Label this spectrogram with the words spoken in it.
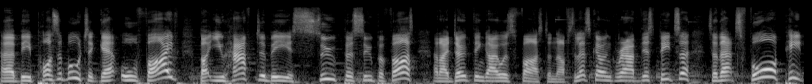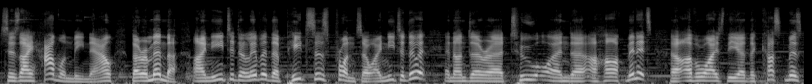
uh, be possible to get all five but you have to be super super super fast, and I don't think I was fast enough. So let's go and grab this pizza. So that's four pizzas I have on me now. But remember, I need to deliver the pizzas pronto. I need to do it in under uh, two and uh, a half minutes. Uh, otherwise, the uh, the customers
